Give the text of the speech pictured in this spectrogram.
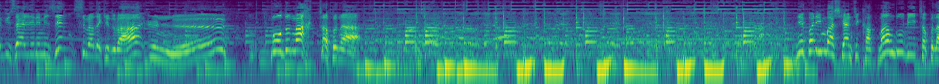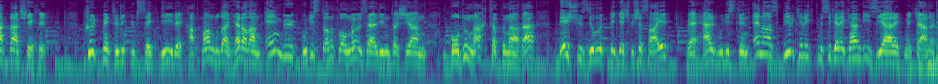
Güzellerimizin sıradaki durağı ünlü Bodunak Tapınağı. Nepal'in başkenti Katmandu bir tapınaklar şehri. 40 metrelik yüksekliğiyle Katmandu'da yer alan en büyük Budist anıt olma özelliğini taşıyan Bodunak Tapınağı da 500 yıllık bir geçmişe sahip ve her Budistin en az bir kere gitmesi gereken bir ziyaret mekanı.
